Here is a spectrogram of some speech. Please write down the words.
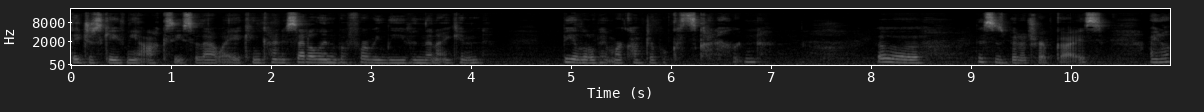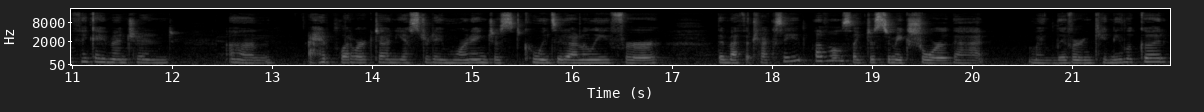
they just gave me Oxy so that way it can kind of settle in before we leave and then I can be a little bit more comfortable because it's kind of hurting. Oh, this has been a trip, guys. I don't think I mentioned um, I had blood work done yesterday morning just coincidentally for the methotrexate levels, like just to make sure that my liver and kidney look good,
